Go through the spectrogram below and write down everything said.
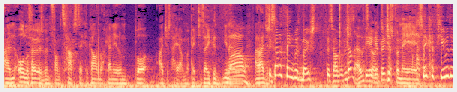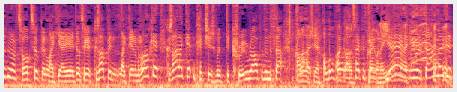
and all the photos have been fantastic. I can't knock any of them, but I just hate having my picture taken. You know, Wow. and I just is that a thing with most photographers? Don't know, to Do you be get honest, just for me it I think a few of them I've talked to have been like, yeah, yeah, don't take it. Because I've been like, then I'm like, okay, because I like getting pictures with the crew rather than the fa- I, like, course, yeah. I love I all that type of great thing. yeah, I? we were downloading,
